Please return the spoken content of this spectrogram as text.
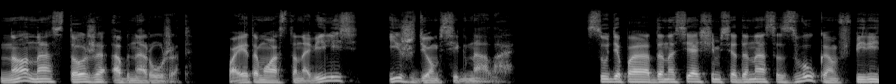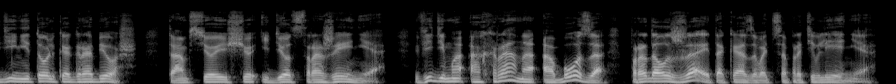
но нас тоже обнаружат. Поэтому остановились и ждем сигнала. Судя по доносящимся до нас звукам, впереди не только грабеж, там все еще идет сражение. Видимо, охрана обоза продолжает оказывать сопротивление.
